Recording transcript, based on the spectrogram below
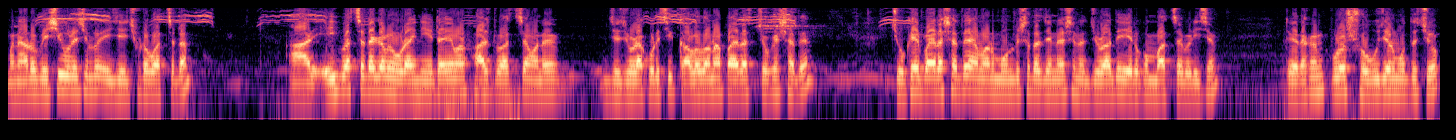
মানে আরও বেশি উড়েছিল এই যে ছোটো বাচ্চাটা। আর এই বাচ্চাটাকে আমি উড়াইনি এটাই আমার ফার্স্ট বাচ্চা মানে যে জোড়া করেছি কালো দানা পায়রার চোখের সাথে। চোখের পায়রার সাথে আমার মুন্ডুর সাথে জেনারেশনের জোড়া দিয়ে এরকম বাচ্চা বেরিয়েছে। তো দেখেন পুরো সবুজের মধ্যে চোখ,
